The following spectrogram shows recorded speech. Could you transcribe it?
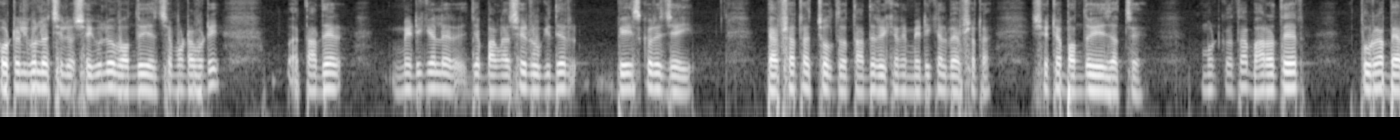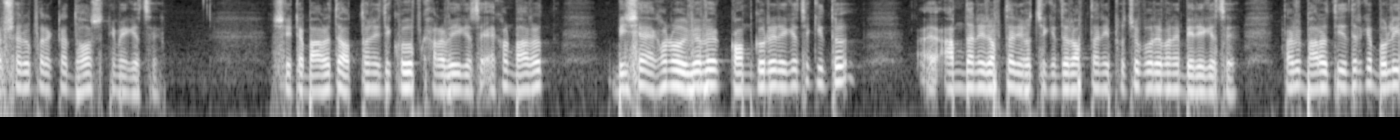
হোটেলগুলো ছিল সেগুলো বন্ধ হয়ে যাচ্ছে মোটামুটি। তাদের মেডিকেলের যে বাংলাদেশের রোগীদের বেস করে যেই ব্যবসাটা চলতো, তাদের এখানে মেডিকেল ব্যবসাটা, সেটা বন্ধ হয়ে যাচ্ছে। মোট কথা ভারতের পুরা ব্যবসার উপর একটা ধস নেমে গেছে। সেটা ভারতের অর্থনীতি খুব খারাপ হয়ে গেছে। এখন ভারত বিষয় এখনও ওইভাবে কম করে রেখেছে, কিন্তু আমদানি রপ্তানি হচ্ছে, কিন্তু রপ্তানি প্রচুর পরিমাণে বেড়ে গেছে। তবে ভারতীয়দেরকে বলি,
